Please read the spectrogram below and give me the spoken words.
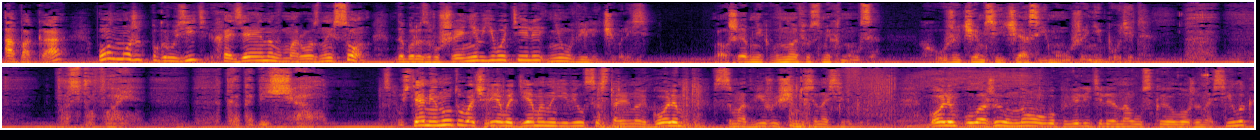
а пока он может погрузить хозяина в морозный сон, дабы разрушения в его теле не увеличивались. Волшебник вновь усмехнулся. Хуже, чем сейчас, ему уже не будет. Поступай, как обещал. Спустя минуту в чрево демона явился стальной голем с самодвижущимися носилками. Голем уложил нового повелителя на узкое ложе носилок,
